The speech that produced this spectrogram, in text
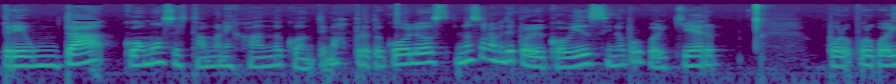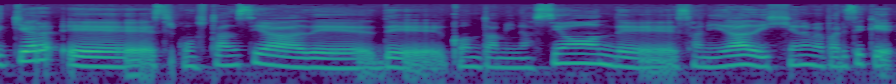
pregunta cómo se está manejando con temas protocolos, no solamente por el COVID, sino por cualquier, por, cualquier circunstancia de, contaminación, de sanidad, de higiene. Me parece que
